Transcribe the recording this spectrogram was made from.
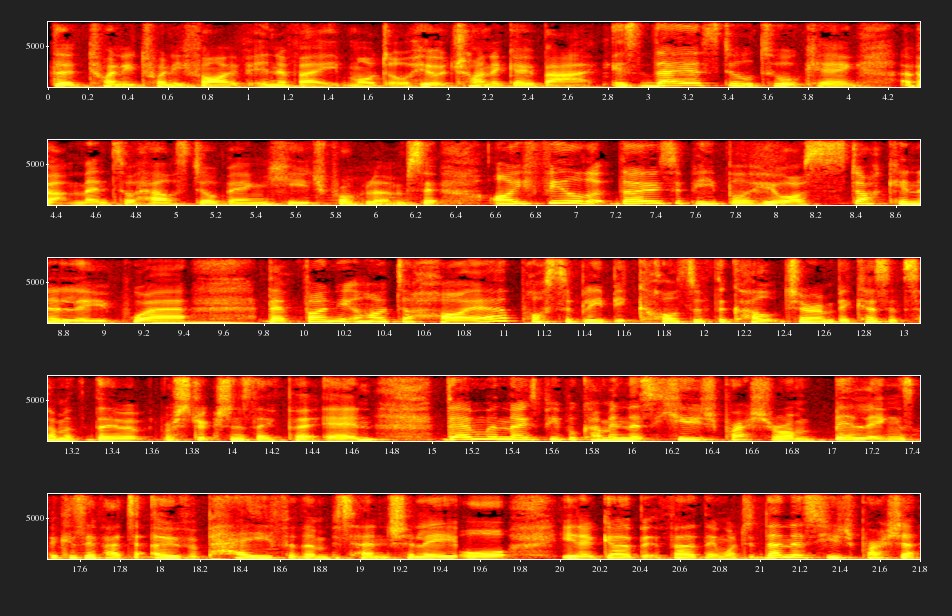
the 2025 Innovate model who are trying to go back is they are still talking about mental health still being a huge problem. So I feel that those are people who are stuck in a loop where they're finding it hard to hire, possibly because of the culture and because of some of the restrictions they've put in. Then when those people come in, there's huge pressure on billings because they've had to overpay for them potentially or, you know, go a bit further than wanted. Then there's huge pressure.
